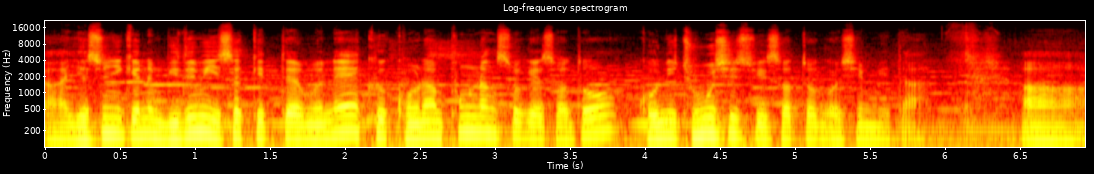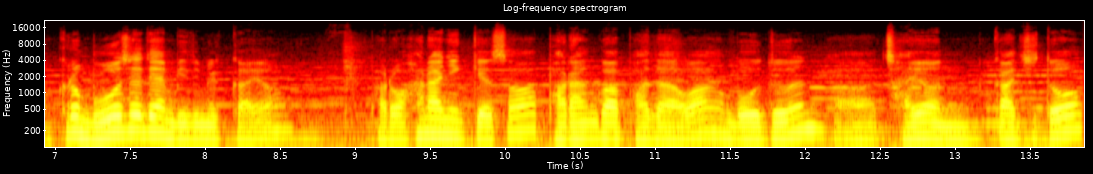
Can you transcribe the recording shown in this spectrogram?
아, 예수님께는 믿음이 있었기 때문에 그 고난 풍랑 속에서도 곤히 주무실 수 있었던 것입니다. 아, 그럼 무엇에 대한 믿음일까요? 바로 하나님께서 바람과 바다와 모든 어, 자연까지도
